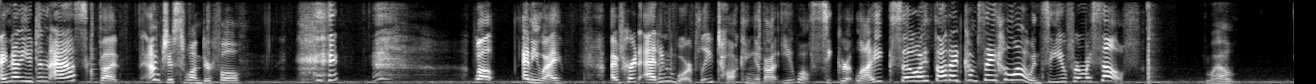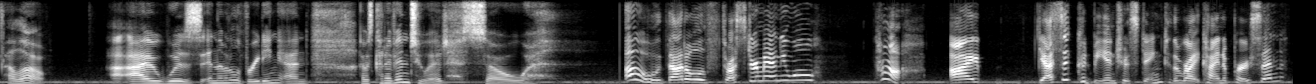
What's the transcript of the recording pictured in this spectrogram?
I know you didn't ask, but I'm just wonderful. well, anyway, I've heard Ed and Warbley talking about you all secret like, so I thought I'd come say hello and see you for myself. Well, hello. I, I was in the middle of reading and I was kind of into it, so. Oh, that old thruster manual? Huh. I guess it could be interesting to the right kind of person.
